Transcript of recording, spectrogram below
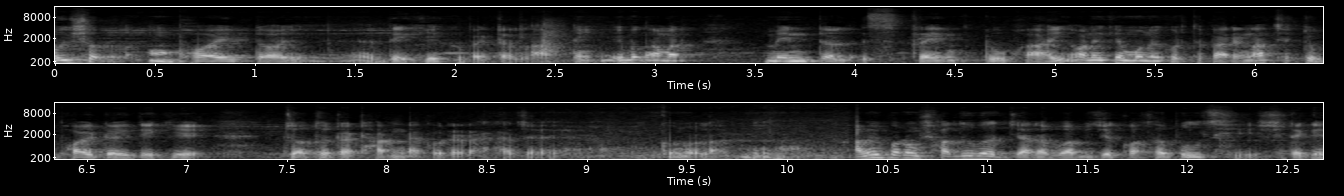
ওইসব ভয়, টয় দেখিয়ে খুব একটা লাভ নেই। এবং আমার মেন্টাল স্ট্রেংথ টু হাই অনেকে মনে করতে পারেন আচ্ছা একটু ভয়, টয় দেখিয়ে যতটা ঠান্ডা করে রাখা যায়, কোনো লাভ নেই। আমি বরং সাধুবাদ জানাব। আমি যে কথা বলছি সেটাকে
